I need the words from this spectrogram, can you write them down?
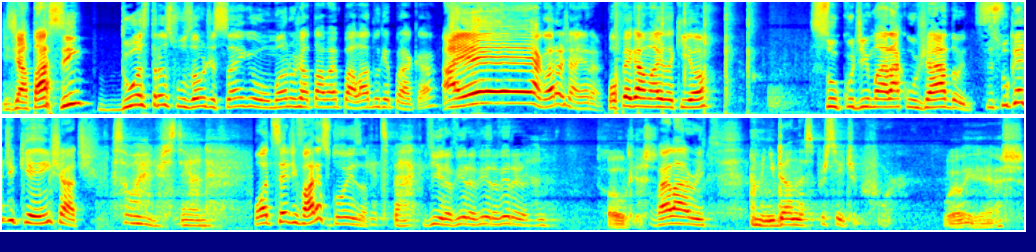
E já tá assim? Duas transfusão de sangue, o humano já tá mais pra lá do que pra cá. Aê! Agora já era. Vou pegar mais aqui, ó. Suco de maracujá, doido. Esse suco é de quê, hein, chat? So I understand. Pode ser de várias coisas. Gets back. Vira, vira, vira, vira. Otis. Vai lá, Rick. I mean, you've done this procedure before. Well, yes,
